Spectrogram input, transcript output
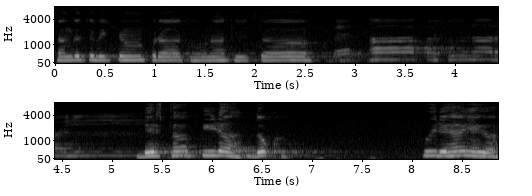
ਸੰਗਤ ਵਿੱਚੋਂ ਪ੍ਰਾਪਤ ਹੋਣਾ ਕੀਤਾ। ਬਿਰਥਾ ਕਛੂ ਨਾ ਰਹੀ। ਬਿਰਥਾ ਪੀੜਾ ਦੁੱਖ ਕੋਈ ਰਿਹਾ ਨਹੀਂ ਹੈਗਾ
